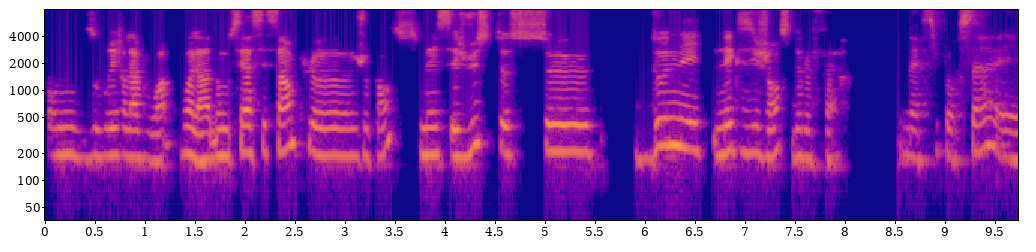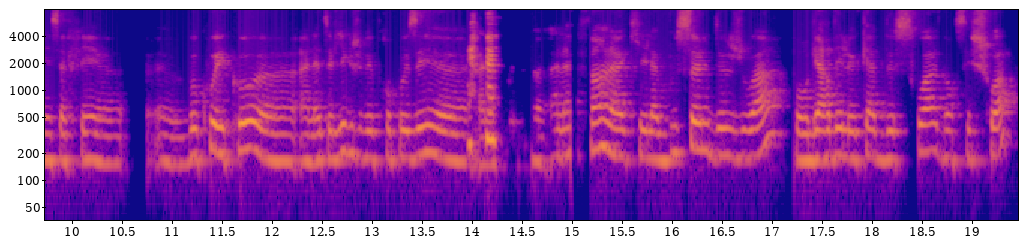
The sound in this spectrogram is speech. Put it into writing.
pour nous ouvrir la voie. Voilà, donc c'est assez simple, je pense, mais c'est juste se donner l'exigence de le faire. Merci pour ça et ça fait beaucoup écho à l'atelier que je vais proposer à la à la fin, là, qui est la boussole de joie, pour garder le cap de soi dans ses choix.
